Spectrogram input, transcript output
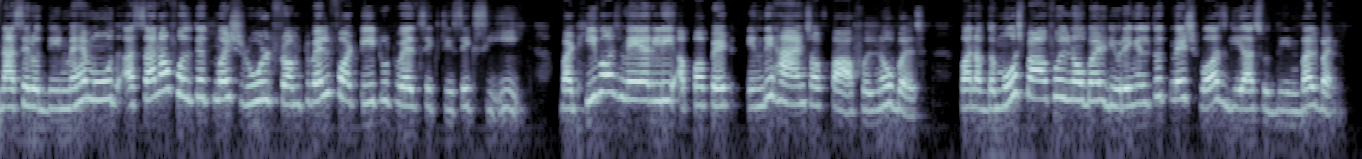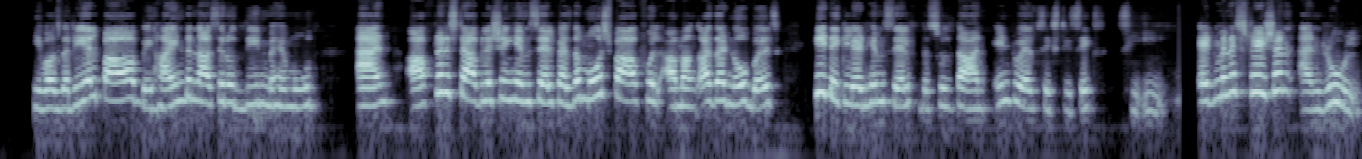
Nasiruddin Mahmud, a son of Iltutmish, ruled from 1240 to 1266 CE but he was merely a puppet in the hands of powerful nobles. One of the most powerful nobles during Iltutmish was Ghiyasuddin Balban. He was the real power behind the Nasiruddin Mahmud and after establishing himself as the most powerful among other nobles, he declared himself the Sultan in 1266 CE. Administration and rule.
